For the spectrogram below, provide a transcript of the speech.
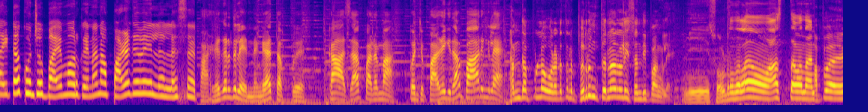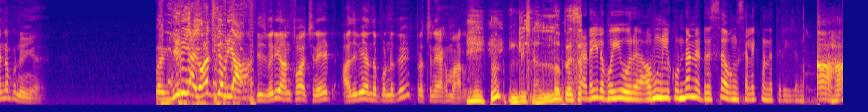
லைட்டா கொஞ்சம் பயமா இருக்கும். ஏன்னா நான் பழகவே இல்லைல்ல சார் பழகுறதுல என்னங்க தப்பு? காசா பணமா? கொஞ்சம் பழகிதான் பாருங்களேன். அந்த புள்ள ஒரு இடத்துல பெரும் திணறலை சந்திப்பாங்களே. நீ சொல்றதெல்லாம் வாஸ்தவம் தான். அப்ப என்ன பண்ணுவீங்க? இரியா யோசிக்கபடியா இட் இஸ் வெரி அன்பார்ச்சுனேட் அதுவே அந்த பொண்ணுக்கு பிரச்சனையாக மாறலாம் இங்கிலீஷ் நல்லா பேச. கடையில போய் ஒரு அவங்களுக்கு உண்டான ட்ரெஸ் அவங்க செலக்ட் பண்ண தெரியலங்க. ஆஹா.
